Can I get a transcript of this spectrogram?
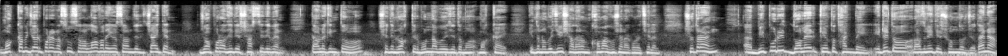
মক্কা বিজয়ের পরে রাসুল সাল্লাহ আলহিহাস্লাম যদি চাইতেন যে অপরাধীদের শাস্তি দেবেন, তাহলে কিন্তু সেদিন রক্তের বন্যা বয়ে যেত মক্কায়। কিন্তু নবীজি সাধারণ ক্ষমা ঘোষণা করেছিলেন। সুতরাং বিপরীত দলের কেউ তো থাকবেই। এটাই তো রাজনীতির সৌন্দর্য, তাই না?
